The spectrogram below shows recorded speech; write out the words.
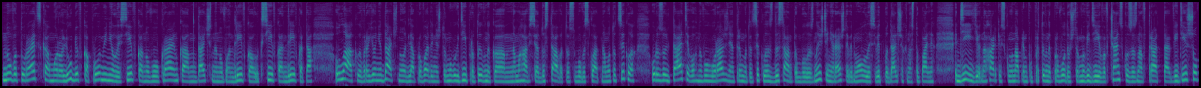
Новотурецька, Миролюбівка, Проміні, Лисівка, Новоукраїнка, Дачне, Новоандріївка, Олексіївка, Андріївка та Улакли в районі Дачного для проведення штурмових дій противника намагався доставити особовий склад на мотоциклах. У результаті вогневого ураження три мотоцикли з десантом були знищені. Решта відмовились від подальших наступальних дій. На харківському напрямку противник проводив штурмові дії в Овчанську, зазнав втрат та відійшов.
